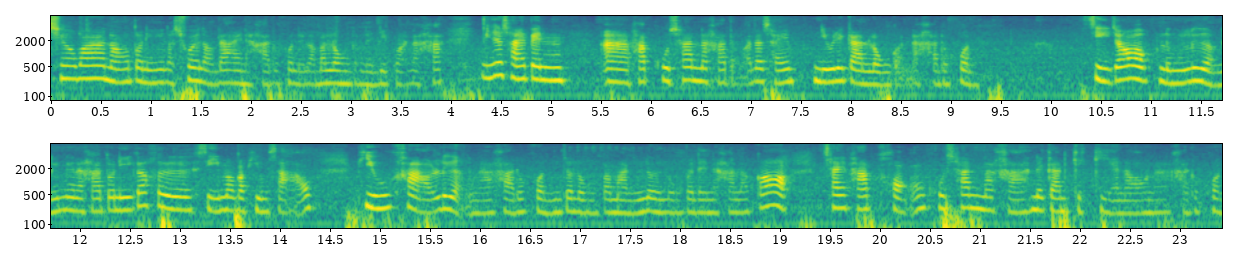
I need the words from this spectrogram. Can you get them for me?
เชื่อว่าน้องตัวนี้เราช่วยเราได้นะคะ ทุกคนเดี๋ยวเรามาลงกันเลยดีกว่านะคะมินจะใช้เป็นอ่าพับคูชั่นนะคะ แต่ว่าจะใช้นิ้วในการลงก่อนนะคะ ทุกคนสีจะออกเหลืองๆนิดนึงนะคะ ตัวนี้ก็คือสีเหมาะกับผิวสาว ผิวขาวเหลืองนะคะ ทุกคนมินจะลงประมาณนี้เลยลงไปเลยนะคะ แล้วก็ใช้พับของคูชั่นนะคะ ในการเกลี่ยน้องนะคะ ทุกคน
